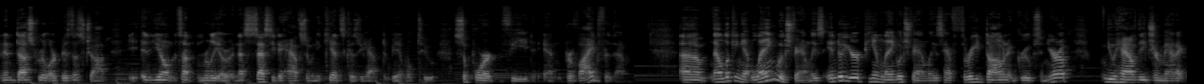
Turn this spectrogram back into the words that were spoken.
an industrial or business job, you don't, it's not really a necessity to have so many kids because you have to be able to support, feed, and provide for them. Um, now, looking at language families, Indo European language families have three dominant groups in Europe. You have the Germanic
